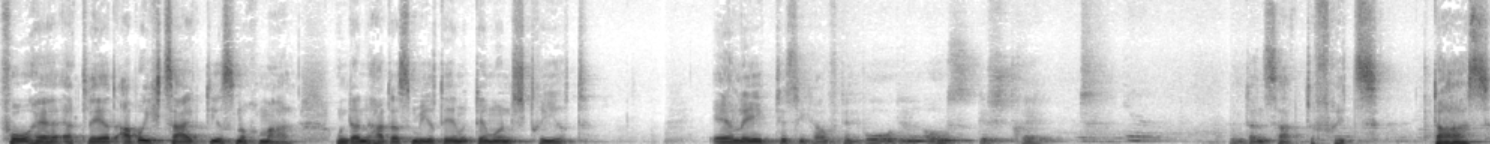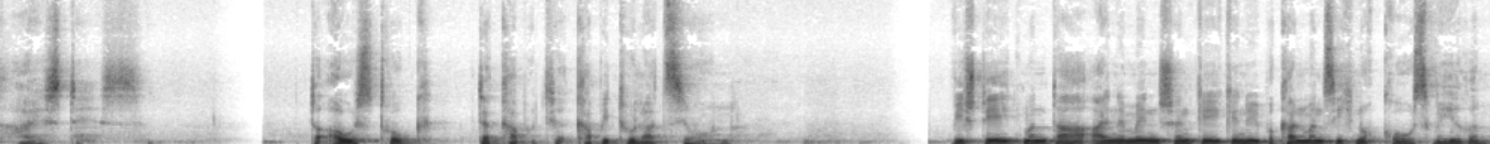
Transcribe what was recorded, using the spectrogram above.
vorher erklärt, aber ich zeige dir es nochmal. Und dann hat er es mir demonstriert. Er legte sich auf den Boden ausgestreckt. Und dann sagte Fritz, das heißt es der Ausdruck der Kapitulation. Wie steht man da einem Menschen gegenüber? Kann man sich noch groß wehren?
